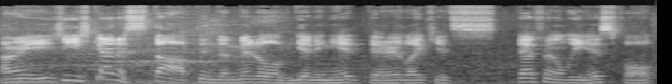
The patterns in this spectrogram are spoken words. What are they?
I mean, he's kind of stopped in the middle of getting hit there, like it's definitely his fault.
